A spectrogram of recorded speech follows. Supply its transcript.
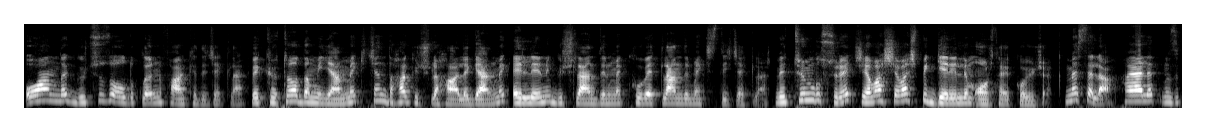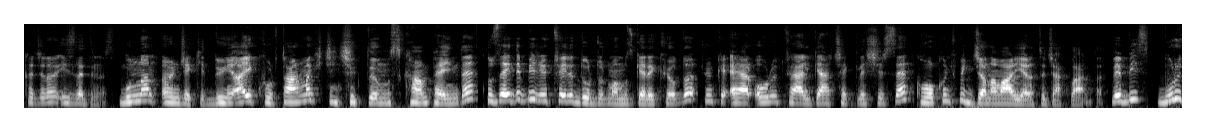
o anda güçsüz olduklarını fark edecekler ve kötü adamı yenmek için daha güçlü hale gelmek, ellerini güçlendirmek, kuvvetlendirmek isteyecekler. Ve tüm bu süreç yavaş yavaş bir gerilim ortaya koyacak. Mesela Hayalet Mızıkacıları izlediniz. Bundan önceki dünyayı kurtarmak için çıktığımız kampanyada kuzeyde bir ritüeli durdurmamız gerekiyordu. Çünkü eğer o ritüel gerçekleşirse korkunç bir canavar yaratacaklardı. Ve biz bu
